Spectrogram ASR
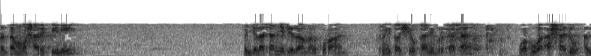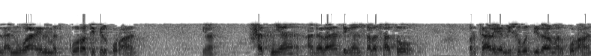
tentang muharib ini penjelasannya di dalam Al-Quran. Karena itu Asyukani berkata wa huwa ahadu al-anwa'il madhkurati fil Quran. Ya. Hadnya adalah dengan salah satu perkara yang disebut di dalam Al-Quran.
